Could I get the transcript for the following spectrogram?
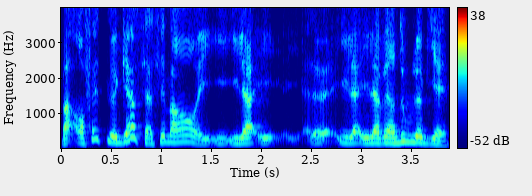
bah, en fait, le gars, c'est assez marrant. Il, a, il, a, il avait un double biais.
